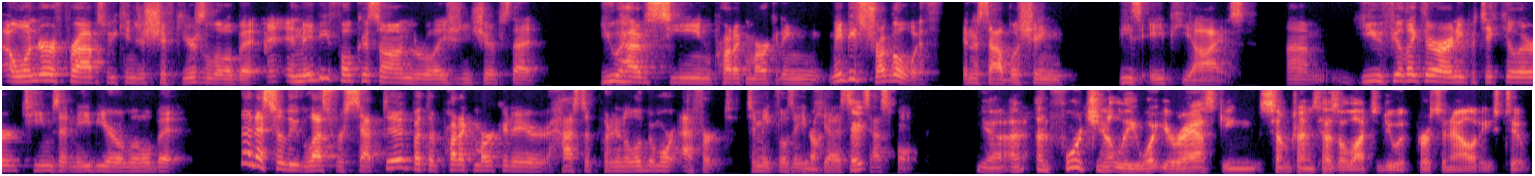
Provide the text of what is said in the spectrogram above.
i wonder if perhaps we can just shift gears a little bit and, maybe focus on the relationships that you have seen product marketing maybe struggle with in establishing these APIs. Um, do you feel like there are any particular teams that maybe are a little bit not necessarily less receptive, but the product marketer has to put in a little bit more effort to make those APIs successful? Yeah, unfortunately, what you're asking sometimes has a lot to do with personalities too,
